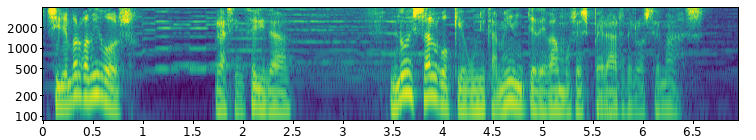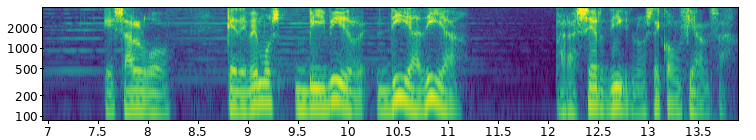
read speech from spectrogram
Sin embargo, amigos, la sinceridad no es algo que únicamente debamos esperar de los demás. Es algo que debemos vivir día a día para ser dignos de confianza.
